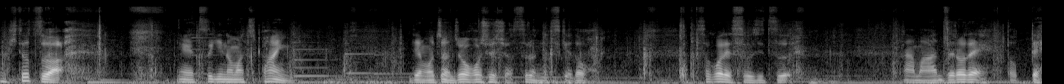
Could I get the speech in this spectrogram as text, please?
1つは、えー、次の町パイン。でもちろん情報収集はするんですけどそこで数日あまあゼロで取って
